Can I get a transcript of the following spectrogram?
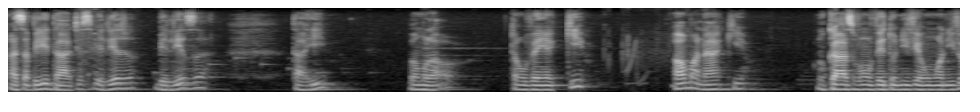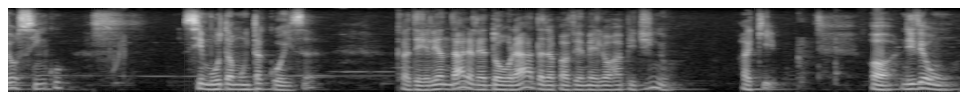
as habilidades. Beleza? Beleza? Tá aí. Vamos lá. Ó. Então vem aqui. Almanac. No caso vamos ver do nível 1 ao nível 5. Se muda muita coisa. Cadê? Lendária, ela é dourada, dá para ver melhor rapidinho. Aqui. Ó, nível 1.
